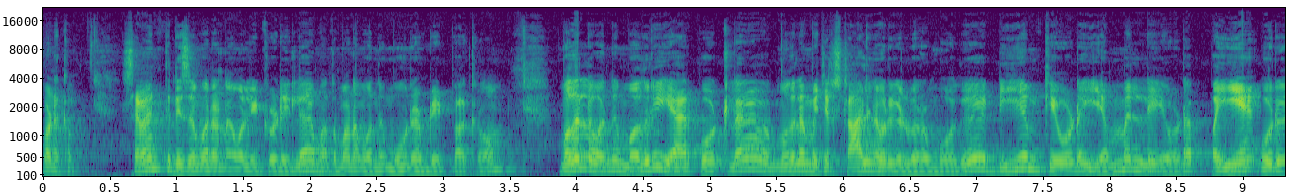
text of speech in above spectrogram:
வணக்கம். செவன்த் டிசம்பர் அண்ணாமலை டோடியில் மொத்தமாக நம்ம வந்து மூணு அப்டேட் பார்க்குறோம். முதல்ல வந்து மதுரை ஏர்போர்ட்டில் முதலமைச்சர் ஸ்டாலின் அவர்கள் வரும்போது டிஎம்கேவோட எம்எல்ஏயோட பையன் ஒரு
